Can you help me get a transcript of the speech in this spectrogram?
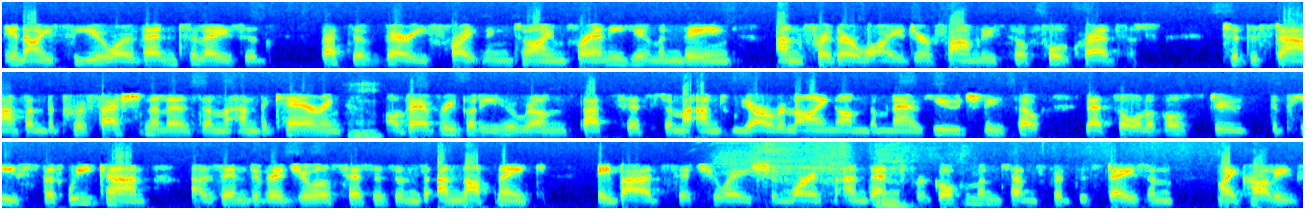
in ICU or ventilated, that's a very frightening time for any human being and for their wider families. So full credit to the staff and the professionalism and the caring mm. of everybody who runs that system and we are relying on them now hugely so let's all of us do the piece that we can as individual citizens and not make a bad situation worse and then yeah. for government and for the state and my colleagues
